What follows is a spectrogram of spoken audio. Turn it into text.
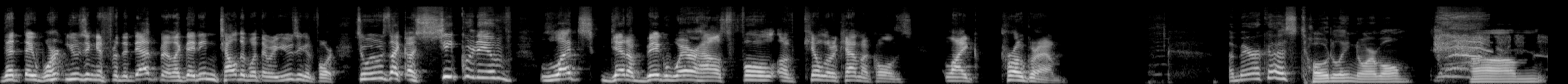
that they weren't using it for the death penalty. Like they didn't tell them what they were using it for. So it was like a secretive, let's get a big warehouse full of killer chemicals like program. America is totally normal. Um,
